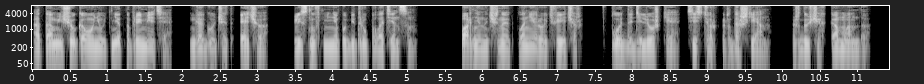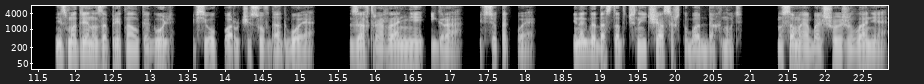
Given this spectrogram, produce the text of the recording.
«А там еще кого-нибудь нет на примете?» — гогочет Эчо, плеснув меня по бедру полотенцем. Парни начинают планировать вечер, вплоть до дележки сестер Кардашьян, ждущих команду. Несмотря на запрет на алкоголь и всего пару часов до отбоя, завтра ранняя игра и все такое. Иногда достаточно и часа, чтобы отдохнуть. Но самое большое желание,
